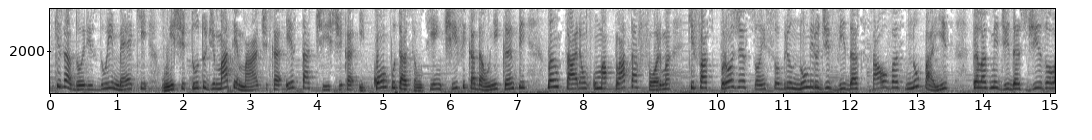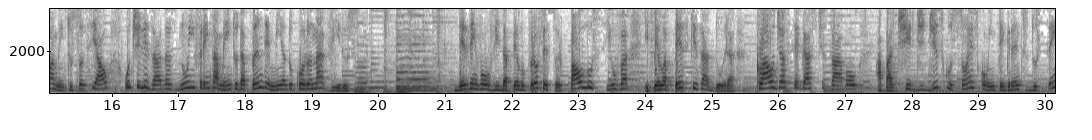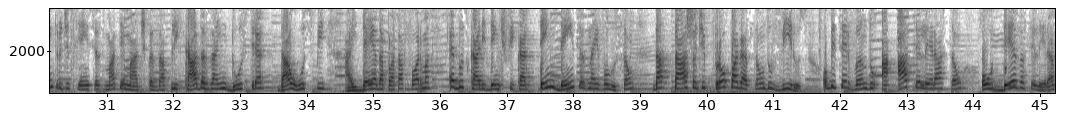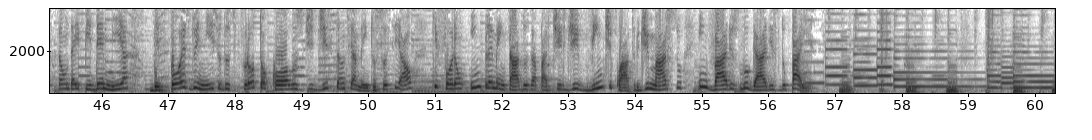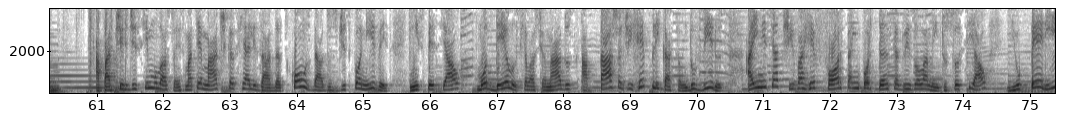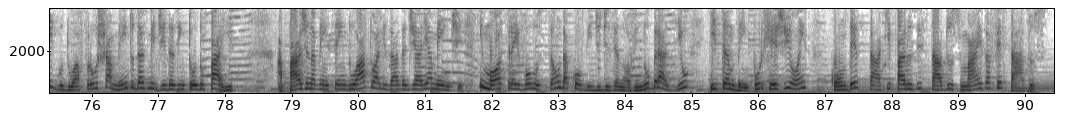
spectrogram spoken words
Pesquisadores do IMEC, o Instituto de Matemática, Estatística e Computação Científica da Unicamp, lançaram uma plataforma que faz projeções sobre o número de vidas salvas no país pelas medidas de isolamento social utilizadas no enfrentamento da pandemia do coronavírus. Desenvolvida pelo professor Paulo Silva e pela pesquisadora Cláudia Segastizabal, a partir de discussões com integrantes do Centro de Ciências Matemáticas Aplicadas à Indústria, da USP, a ideia da plataforma é buscar identificar tendências na evolução da taxa de propagação do vírus, observando a aceleração ou desaceleração da epidemia depois do início dos protocolos de distanciamento social que foram implementados a partir de 24 de março em vários lugares do país. A partir de simulações matemáticas realizadas com os dados disponíveis, em especial modelos relacionados à taxa de replicação do vírus, a iniciativa reforça a importância do isolamento social e o perigo do afrouxamento das medidas em todo o país. A página vem sendo atualizada diariamente e mostra a evolução da Covid-19 no Brasil e também por regiões, com destaque para os estados mais afetados.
